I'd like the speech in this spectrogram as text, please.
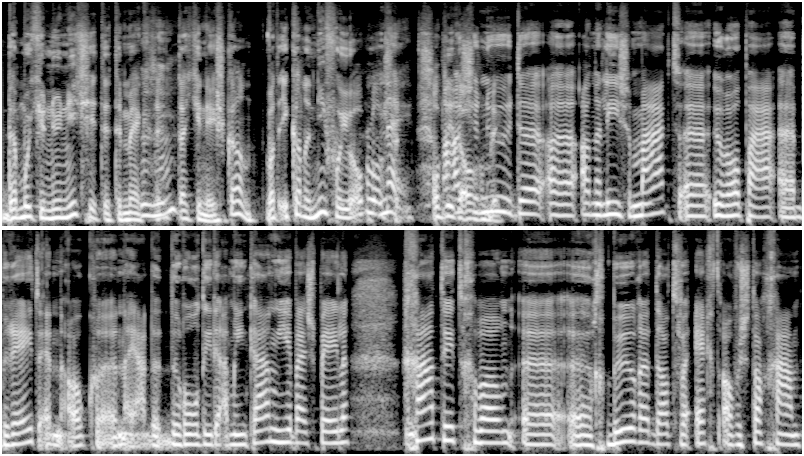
dan moet je nu niet zitten te mekken mm -hmm. dat je niks kan. Want ik kan het niet voor je oplossen. Nee. Op maar dit als ogenblik. je nu de analyse maakt, Europa breed en ook nou ja, de, de, rol die de Amerikanen hierbij spelen, gaat dit gewoon gebeuren dat we echt overstag gaan,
